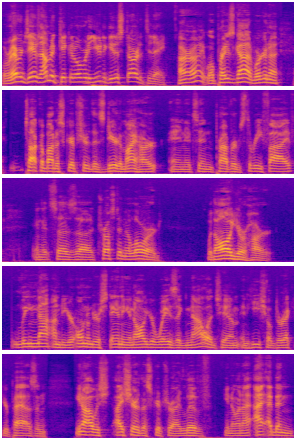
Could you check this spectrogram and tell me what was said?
Well, Reverend James, I'm going to kick it over to you to get us started today. All right. Well, praise God. We're going to talk about a scripture that's dear to my heart, and it's in Proverbs 3 5. And it says, uh, Trust in the Lord with all your heart. Lean not unto your own understanding. In all your ways, acknowledge him, and he shall direct your paths. And, you know, I was I share the scripture. I live, you know, and I, I, I've been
